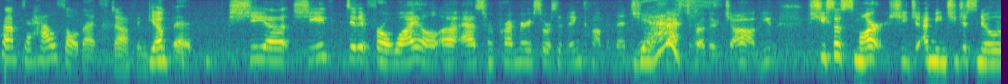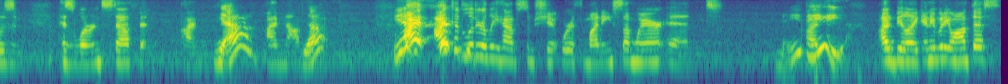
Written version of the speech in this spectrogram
tough to house all that stuff and Yep. keep it. she uh she did it for a while uh, as her primary source of income and then she went back to her other job you she's so smart she I mean she just knows and has learned stuff and i'm Yeah. i'm not Yeah. that. Yeah. I, I could literally have some shit worth money somewhere and Maybe. i'd be like anybody want this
